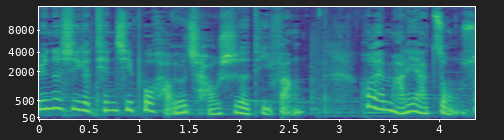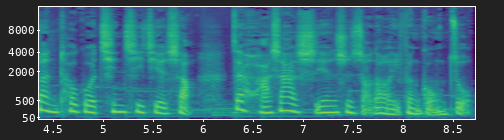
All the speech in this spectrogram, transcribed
因为那是一个天气不好又潮湿的地方。后来，玛利亚总算透过亲戚介绍，在华沙的实验室找到了一份工作，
